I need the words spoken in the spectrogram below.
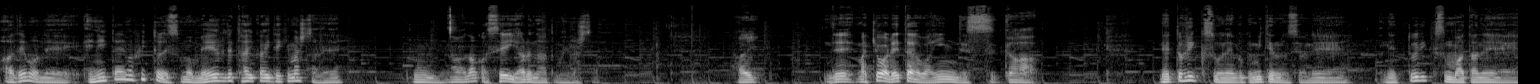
あでもねエニタイムフィットネスもメールで大会できましたね。うん。あなんか誠意あるなと思いました。はい。で、まあ、今日はレターはいいんですがネットフリックスをね僕見てるんですよね。ネットフリックスもまたね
